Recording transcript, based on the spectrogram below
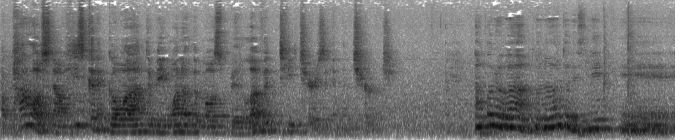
Apollos now, he's going to go on to be one of the most beloved teachers in the church. アポロはこの後ですね、えー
